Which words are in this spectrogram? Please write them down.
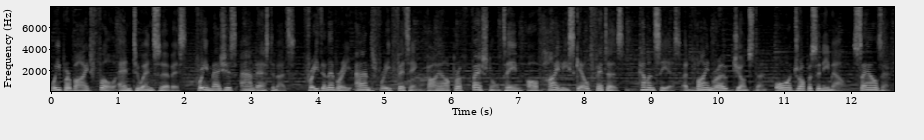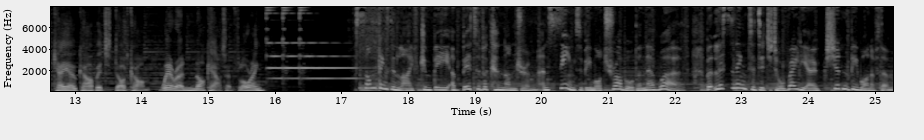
We provide full end to end service, free measures and estimates, free delivery and free fitting by our professional team of highly skilled fitters. Come and see us at Vine Road, Johnston, or drop us an email sales at kocarpets.com. We're a knockout at flooring. Some things in life can be a bit of a conundrum and seem to be more trouble than they're worth, but listening to digital radio shouldn't be one of them.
